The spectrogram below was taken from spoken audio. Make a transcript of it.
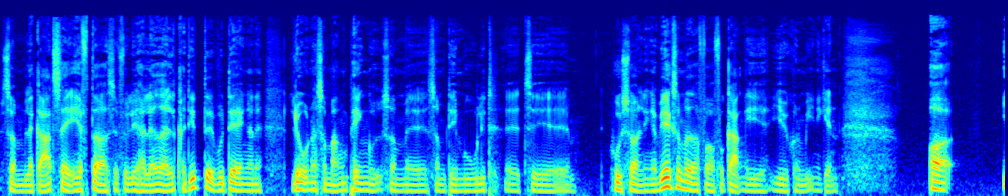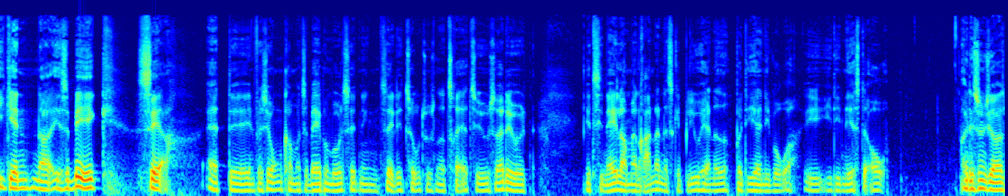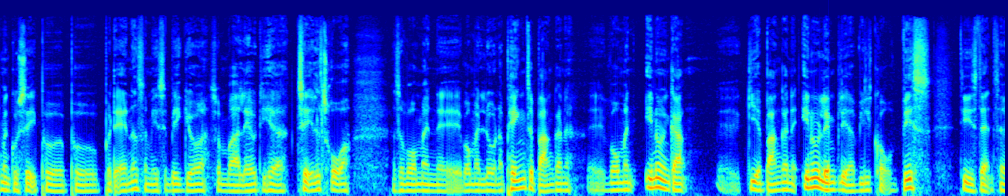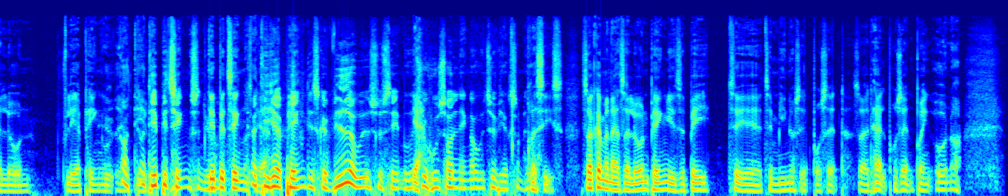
som Lagarde sagde efter, og selvfølgelig har lavet alle kreditvurderingerne, låner så mange penge ud, som, øh, som det er muligt øh, til øh, husholdninger og virksomheder for at få gang i, i økonomien igen. Og igen, når ECB ikke ser, at øh, inflationen kommer tilbage på målsætningen selv i 2023, så er det jo et, et signal om, at renterne skal blive hernede på de her niveauer i, i de næste år. Og det synes jeg også, man kunne se på, på, på det andet, som ECB gjorde, som var at lave de her TL-tror, altså hvor man, øh, hvor man låner penge til bankerne, øh, hvor man endnu en gang øh, giver bankerne endnu lempeligere vilkår, hvis de er i stand til at låne flere penge ud. Og, de, og det er betingelsen jo. Det er betingelsen, At de her penge, de skal videre ud i systemet, ud ja. til husholdninger, ud til virksomheder. Præcis. Så kan man altså låne penge i ECB til, til minus 1%, så et halvt procentpoint under,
